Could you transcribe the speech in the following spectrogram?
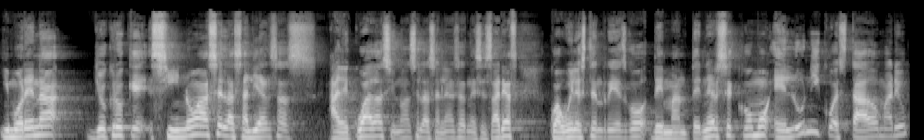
y Morena yo creo que si no hace las alianzas adecuadas, si no hace las alianzas necesarias, Coahuila está en riesgo de mantenerse como el único estado, Mario,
